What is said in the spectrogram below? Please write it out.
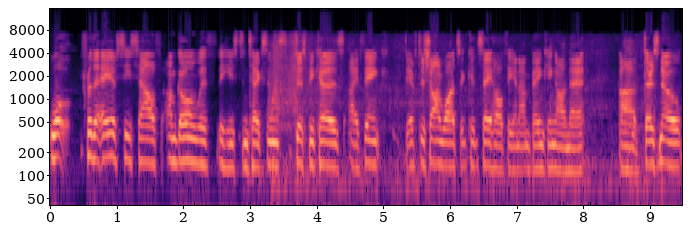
Well, for the AFC South, I'm going with the Houston Texans just because I think if Deshaun Watson could stay healthy, and I'm banking on that, uh, there's no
